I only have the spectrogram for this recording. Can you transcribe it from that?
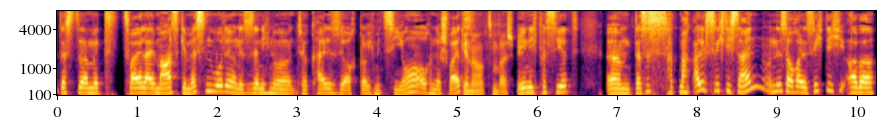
dass da mit zweierlei Maß gemessen wurde und es ist ja nicht nur Türkei, das ist ja auch, glaube ich, mit Sion, auch in der Schweiz genau, zum Beispiel. ähnlich passiert. Ähm, das ist, hat, macht alles richtig sein und ist auch alles richtig, aber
